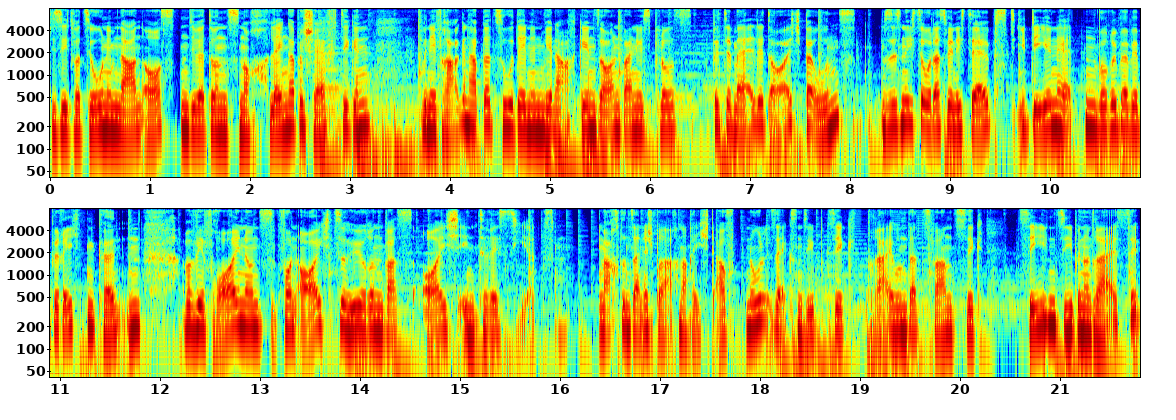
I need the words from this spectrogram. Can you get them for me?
Die Situation im Nahen Osten, die wird uns noch länger beschäftigen. Wenn ihr Fragen habt dazu, denen wir nachgehen sollen bei News Plus, bitte meldet euch bei uns. Es ist nicht so, dass wir nicht selbst Ideen hätten, worüber wir berichten könnten, aber wir freuen uns, von euch zu hören, was euch interessiert. Macht uns eine Sprachnachricht auf 076 320 1037.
